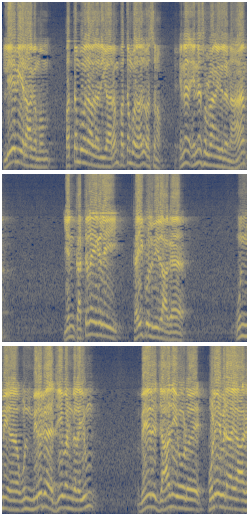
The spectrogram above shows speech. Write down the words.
லேவிய ராகமம் பத்தொன்பதாவது அதிகாரம் பத்தொன்பதாவது வசனம். என்ன என்ன சொல்கிறாங்க இதுலனா என் கட்டளைகளை கைக்கொள்வீராக உன் மி- உன் மிருக ஜீவன்களையும் வேறு ஜாதியோடு பொழியவிடாயாக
